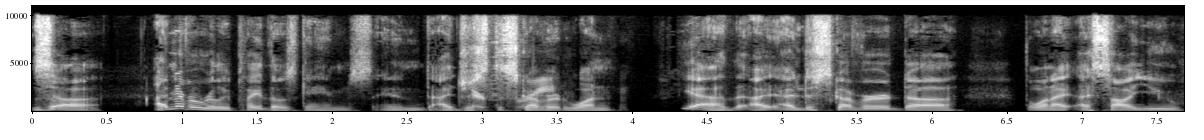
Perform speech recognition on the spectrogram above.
So, I never really played those games, and I just They're discovered free. one. Yeah, I, I discovered uh, the one I, I saw you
